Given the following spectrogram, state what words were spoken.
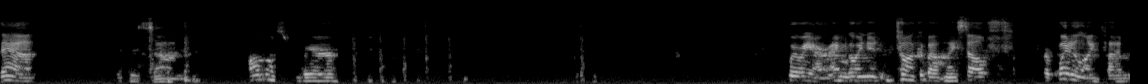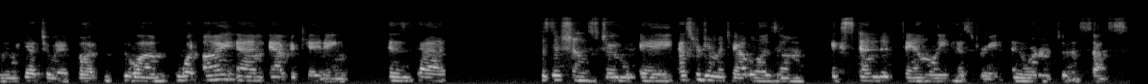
That is um, almost where where we are. I'm going to talk about myself for quite a long time when we get to it, but um, what I am advocating is that physicians do a estrogen metabolism extended family history in order to assess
